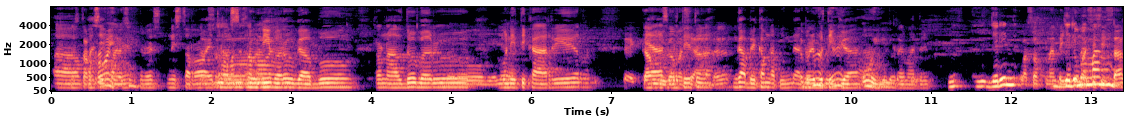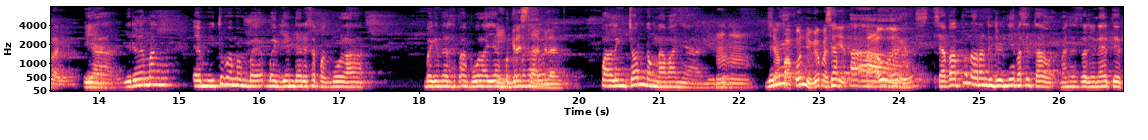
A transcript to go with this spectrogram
uh, Mr. masih Roy sih? terus Mr. Roy terus Rooney baru gabung Ronaldo baru meniti karir Beckham ya juga seperti masih itulah ada kan? enggak Beckham udah pindah Beckham udah 2003 pindah? Oh, iya. Real Madrid Jadi Class of nanti jadi itu masih memang sisa lagi. Iya, jadi memang MU itu memang ba- bagian dari sepak bola bagian dari sepak bola yang Inggris lah benar-benar bilang paling condong namanya gitu. Mm-mm. Jadi, Siapa pun juga pasti siap- ah, tahu ah, kan. gitu. Siapa pun orang di dunia pasti tahu Manchester United.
